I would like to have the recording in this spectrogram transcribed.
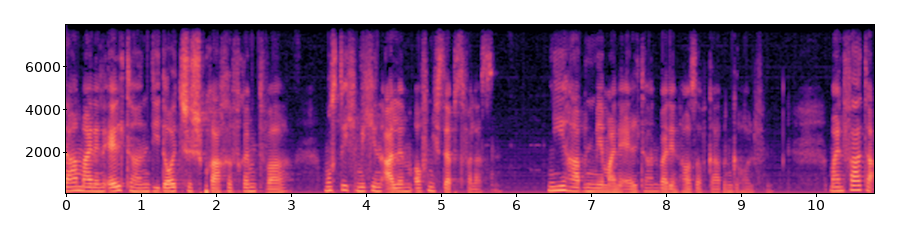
Da meinen Eltern die deutsche Sprache fremd war, musste ich mich in allem auf mich selbst verlassen. Nie haben mir meine Eltern bei den Hausaufgaben geholfen. Mein Vater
